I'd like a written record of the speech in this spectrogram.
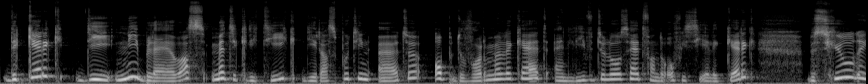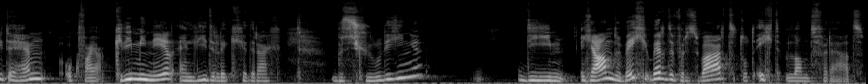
De kerk die niet blij was met de kritiek die Rasputin uitte op de vormelijkheid en liefdeloosheid van de officiële kerk, beschuldigde hem ook van ja, crimineel en liederlijk gedrag. Beschuldigingen die gaandeweg werden verzwaard tot echt landverraad.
